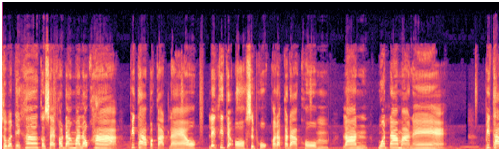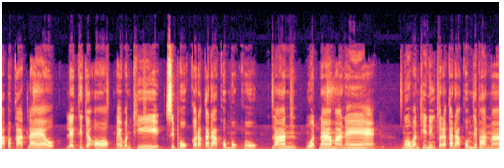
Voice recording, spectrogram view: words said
สวัสดีค่ะกระแสข่าวดังมาแล้วค่ะ พิธาประกาศแล้ว เลขที่จะออก 16 กรกฎาคม ลั่น งวดหน้ามาแน่ พิธาประกาศแล้ว เลขที่จะออกในวันที่ 16 กรกฎาคม 66 ลั่น งวดหน้ามาแน่ เมื่อวันที่ 1 กรกฎาคมที่ผ่านมา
